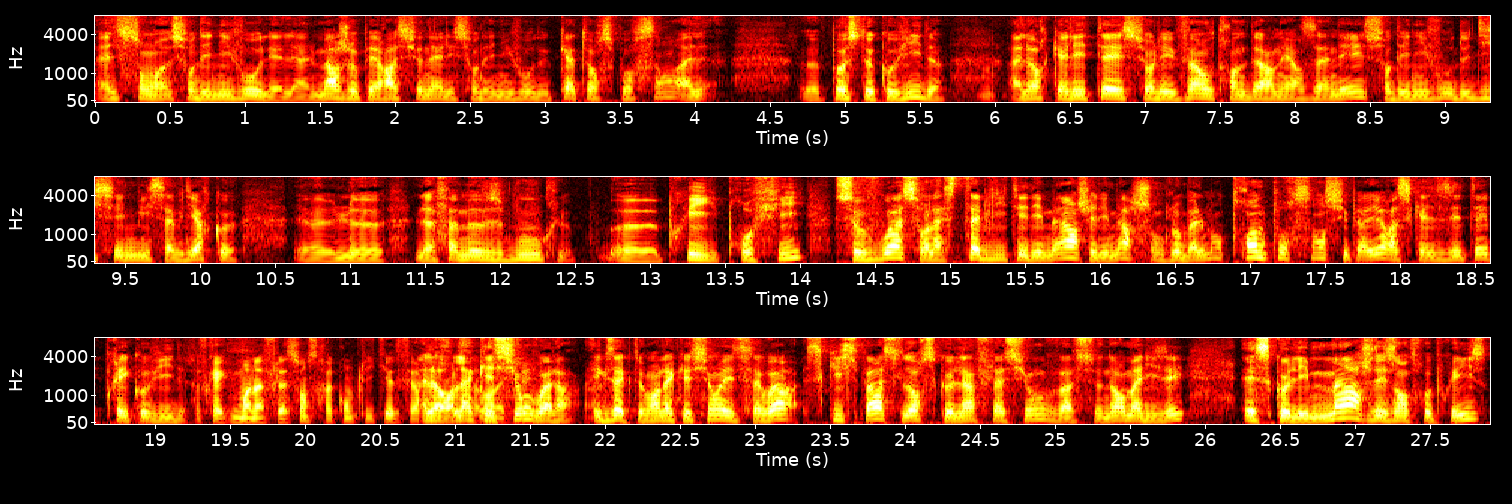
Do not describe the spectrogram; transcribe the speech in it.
elles sont sur des niveaux, la marge opérationnelle est sur des niveaux de 14% euh, post-Covid, mm. alors qu'elle était sur les 20 ou 30 dernières années sur des niveaux de 10,5. Ça veut dire que euh, le, la fameuse boucle euh, prix-profit se voit sur la stabilité des marges et les marges sont globalement 30% supérieures à ce qu'elles étaient pré-Covid. Sauf qu'avec moins d'inflation, ce sera compliqué de faire Alors la question, voilà, exactement, la question est de savoir ce qui se passe lorsque l'inflation va se normaliser. Est-ce que les marges des entreprises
